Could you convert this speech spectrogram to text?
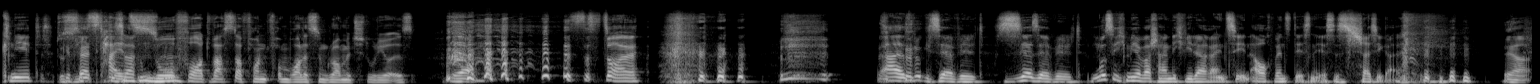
Knet Du siehst halt Sachen, ne? sofort, was davon vom Wallace and Gromit Studio ist. Ja. Das ist toll. ah, ist wirklich sehr wild. Sehr, sehr wild. Muss ich mir wahrscheinlich wieder reinziehen, auch wenn es Disney ist. Ist scheißegal. Ja,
